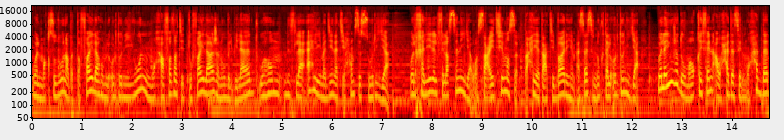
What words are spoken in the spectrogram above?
والمقصودون بالطفيلة هم الأردنيون من محافظة الطفيلة جنوب البلاد وهم مثل أهل مدينة حمص السورية والخليل الفلسطينية والصعيد في مصر ضحية اعتبارهم أساس النكتة الأردنية. ولا يوجد موقف أو حدث محدد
